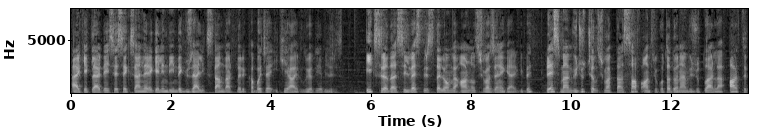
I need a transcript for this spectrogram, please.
Erkeklerde ise 80'lere gelindiğinde güzellik standartları kabaca ikiye ayrılıyor diyebiliriz. İlk sırada Sylvester Stallone ve Arnold Schwarzenegger gibi resmen vücut çalışmaktan saf antrikota dönen vücutlarla artık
